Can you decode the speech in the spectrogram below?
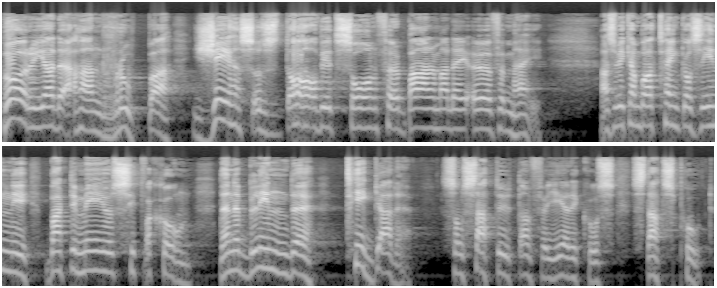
började han ropa Jesus, Davids son, förbarma dig över mig. Alltså vi kan bara tänka oss in i Bartimeus situation. Den är blinde tiggare som satt utanför Jerikos stadsport.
